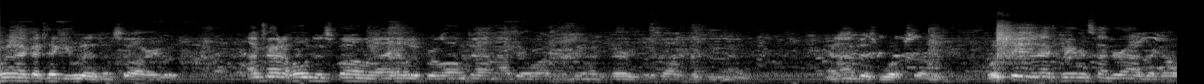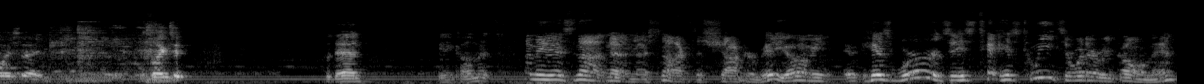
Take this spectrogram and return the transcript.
We're not gonna take you with us. I'm sorry, but I'm trying to hold this phone. I held it for a long time out there watching the game with for the solid 15 minutes, and I'm just whooped. So we'll see you in the next Beaver Thunder Eyes, like I always say. It's like. T- So, Dad, any comments? I mean, it's not no, no, it's not like the shocker video. I mean, his words, his t- his tweets, or whatever you call them, man.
